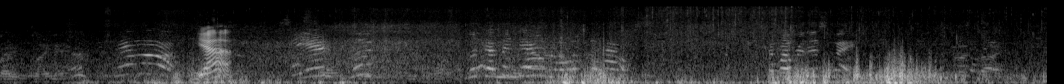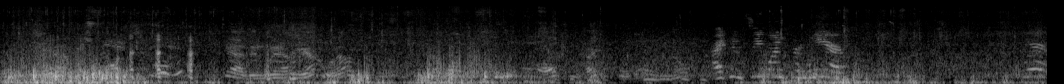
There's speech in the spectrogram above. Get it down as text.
light it like that. Grandma, Yeah. and look, look up and down all of the house. Come over this way. Yeah, then, well, yeah, well. all through high school, you know? I can see one from here. Where?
